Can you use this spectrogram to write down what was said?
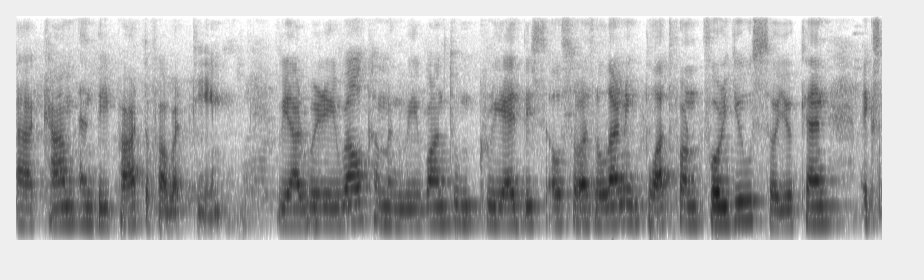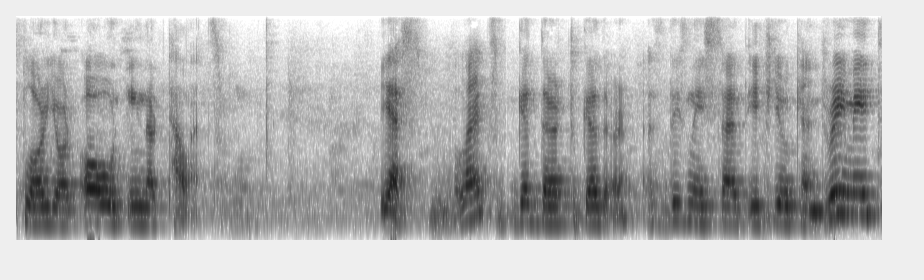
uh, come and be part of our team we are really welcome and we want to create this also as a learning platform for you so you can explore your own inner talents. Yes, let's get there together. As Disney said, if you can dream it,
